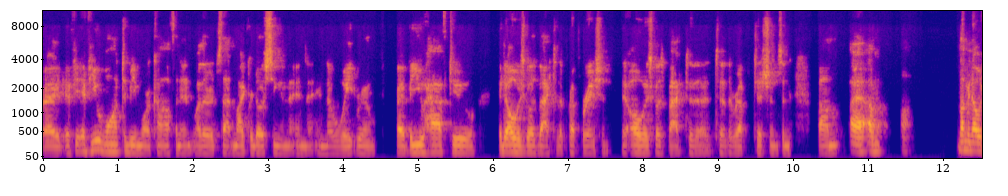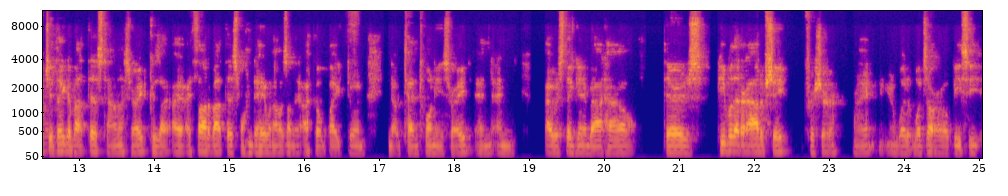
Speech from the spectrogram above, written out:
right? If, if you want to be more confident, whether it's that microdosing in the, in the, in the weight room, right? But you have to, it always goes back to the preparation. It always goes back to the, to the repetitions. And um, I, I'm, let me know what you think about this, Thomas, right? Because I, I thought about this one day when I was on the Echo bike doing, you know, 10 20s, right? And and I was thinking about how there's people that are out of shape for sure, right? You know, what what's our obesity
